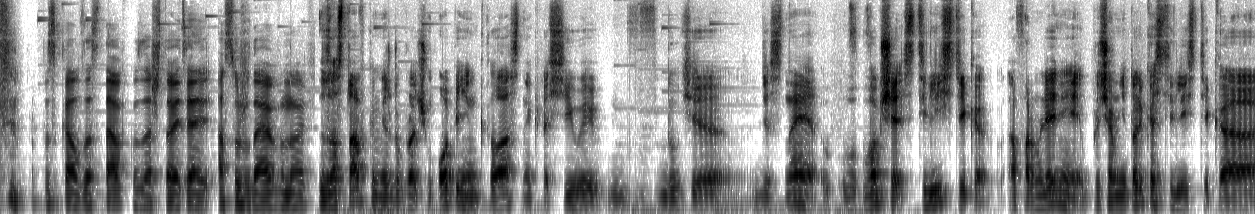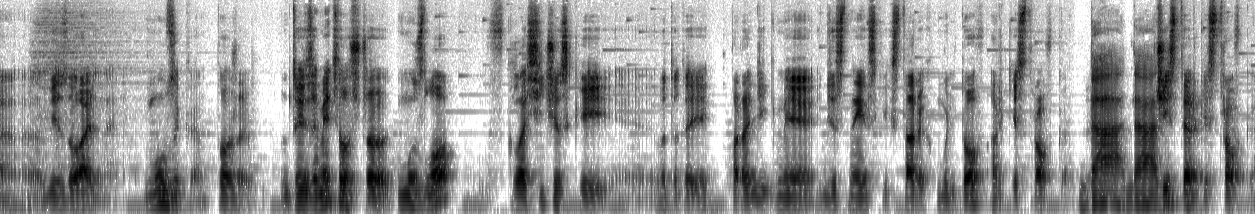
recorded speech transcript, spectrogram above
пропускал заставку, за что я тебя осуждаю вновь. Заставка, между прочим, опенинг классный, красивый, в духе Диснея. Вообще, стилистика оформления, причем не только стилистика а визуальная, музыка тоже. Ты заметил, что музло классической э, вот этой парадигме диснеевских старых мультов оркестровка. Да, да. Чистая оркестровка.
